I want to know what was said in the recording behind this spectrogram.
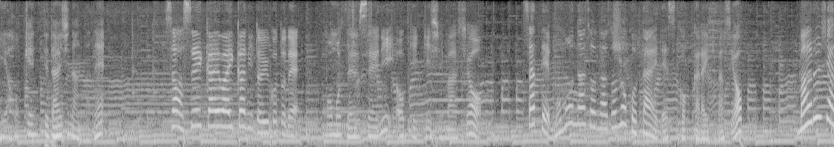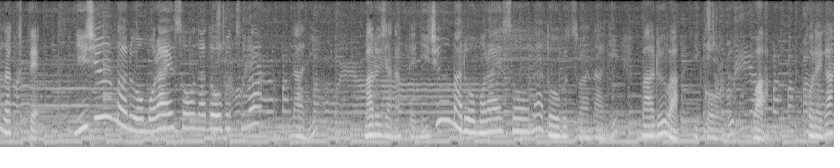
いや保険って大事なんだね。さあ正解はいかにということで桃先生にお聞きしましょう。さて桃なぞなぞの答えです。ここからいきますよ。丸じゃなくて二重丸をもらえそうな動物は何？丸じゃなくて二重丸をもらえそうな動物は何？丸は和これが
